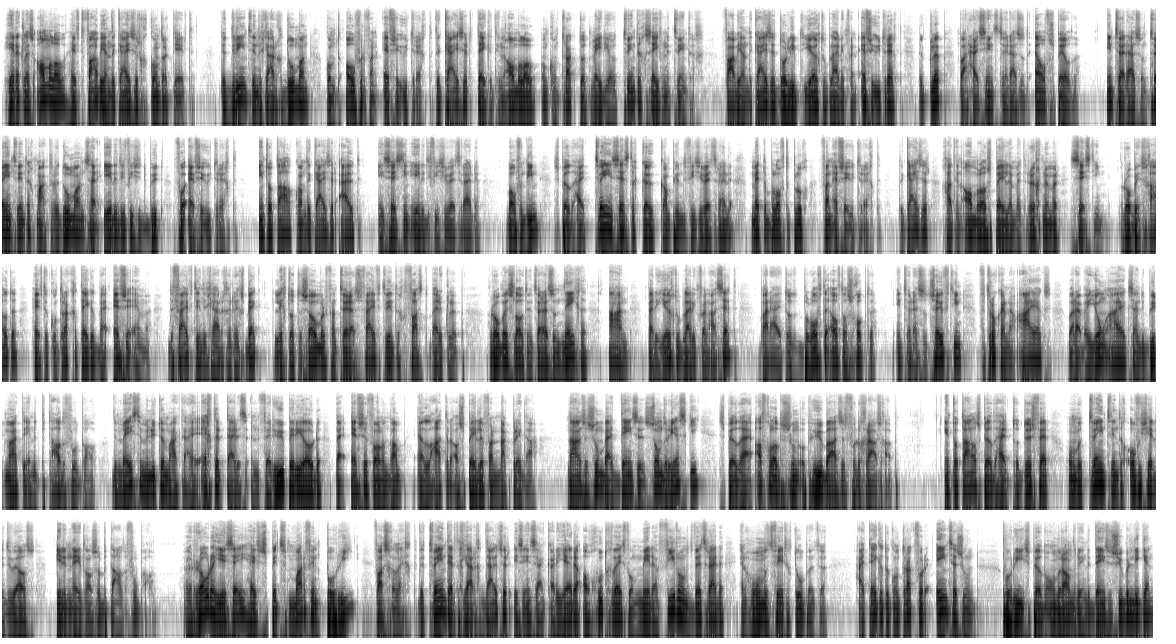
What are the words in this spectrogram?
Heracles Almelo heeft Fabian de Keizer gecontracteerd. De 23-jarige doelman komt over van FC Utrecht. De Keizer tekent in Almelo een contract tot medio 2027. Fabian de Keizer doorliep de jeugdopleiding van FC Utrecht, de club waar hij sinds 2011 speelde. In 2022 maakte de doelman zijn eredivisiedebuut voor FC Utrecht. In totaal kwam de Keizer uit in 16 eredivisiewedstrijden. Bovendien speelde hij 62 keukenkampioen-divisiewedstrijden met de belofteploeg van FC Utrecht. De Keizer gaat in Almelo spelen met rugnummer 16. Robin Schouten heeft een contract getekend bij FC Emmen. De 25-jarige rechtsback ligt tot de zomer van 2025 vast bij de club. Robin sloot in 2009 aan bij de jeugdopleiding van AZ, waar hij tot het belofte elftal schopte. In 2017 vertrok hij naar Ajax, waar hij bij Jong Ajax zijn debuut maakte in het betaalde voetbal. De meeste minuten maakte hij echter tijdens een verhuurperiode bij FC Volendam en later als speler van NAC Breda. Na een seizoen bij het Deense Sondrieski speelde hij afgelopen seizoen op huurbasis voor de Graafschap. In totaal speelde hij tot dusver 122 officiële duels in het Nederlandse betaalde voetbal. Roda JC heeft spits Marvin Pori vastgelegd. De 32-jarige Duitser is in zijn carrière al goed geweest voor meer dan 400 wedstrijden en 140 doelpunten. Hij tekent een contract voor één seizoen. Pori speelde onder andere in de Deense Superliga,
